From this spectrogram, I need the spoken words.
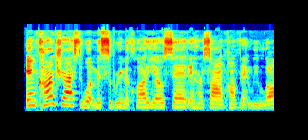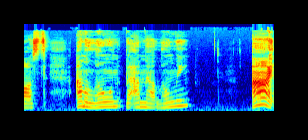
In contrast to what Miss Sabrina Claudio said in her song Confidently Lost, I'm alone, but I'm not lonely. I,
